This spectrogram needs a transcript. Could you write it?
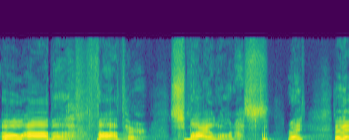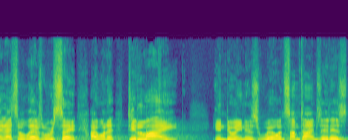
Oh, Abba, Father smiled on us, right? That's what, that's what we're saying. I want to delight in doing His will. And sometimes it is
